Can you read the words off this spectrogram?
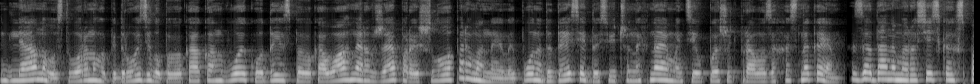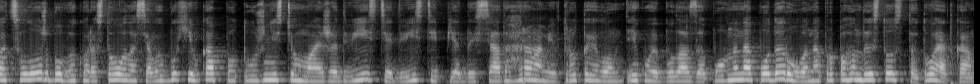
для новоствореного підрозділу ПВК Конвой, куди з ПВК Вагнер вже перейшло, переманили понад 10 досвідчених найманців. Пишуть правозахисники. За даними російських спецслужб, використовувалася вибухівка потужністю майже 200-250 грамів тротилу, якою була заповнена подарована пропагандисту статуетка.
